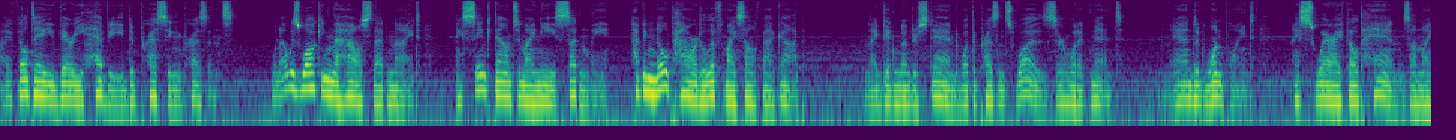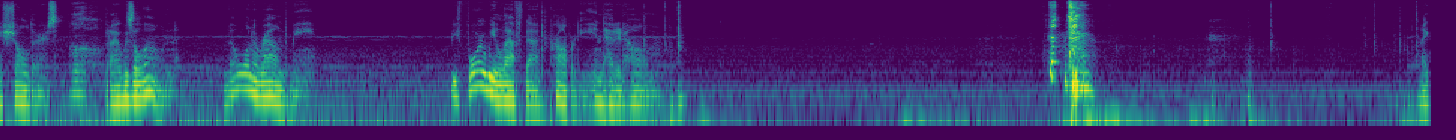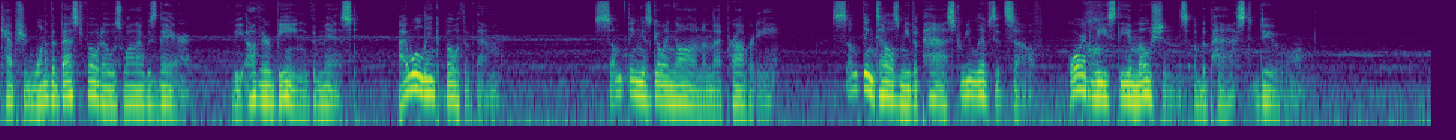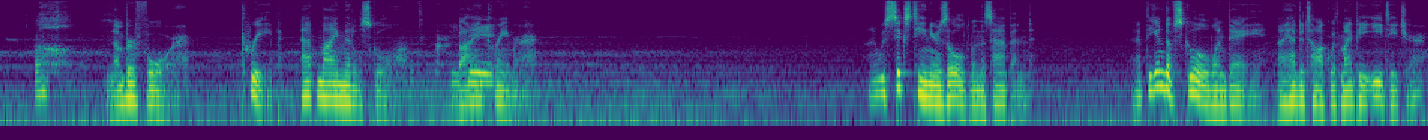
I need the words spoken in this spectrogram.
I felt a very heavy, depressing presence. When I was walking in the house that night, I sank down to my knees suddenly, having no power to lift myself back up. And I didn't understand what the presence was or what it meant. And at one point, I swear I felt hands on my shoulders. But I was alone. No one around me. Before we left that property and headed home, I captured one of the best photos while I was there, the other being the mist. I will link both of them. Something is going on on that property. Something tells me the past relives itself, or at least the emotions of the past do. Number 4 Creep at My Middle School by Kramer. I was 16 years old when this happened. At the end of school one day, I had to talk with my PE teacher.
